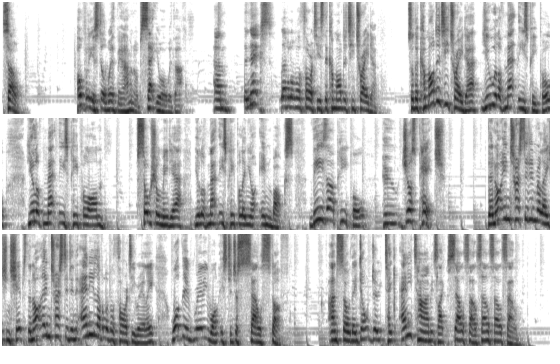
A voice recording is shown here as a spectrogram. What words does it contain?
So hopefully you're still with me. I haven't upset you all with that. Um, the next level of authority is the commodity trader. So the commodity trader, you will have met these people. You'll have met these people on social media, you'll have met these people in your inbox. These are people who just pitch. They're not interested in relationships. They're not interested in any level of authority, really. What they really want is to just sell stuff. And so they don't do take any time. It's like sell, sell, sell, sell, sell.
